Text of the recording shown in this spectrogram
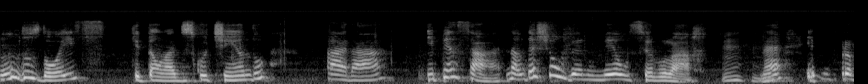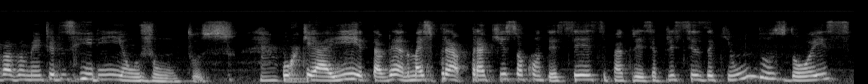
um dos dois que estão lá discutindo parar e pensar, não, deixa eu ver no meu celular, Uhum. né? E provavelmente eles ririam juntos. Uhum. Porque aí, tá vendo? Mas para que isso acontecesse, Patrícia, precisa que um dos dois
